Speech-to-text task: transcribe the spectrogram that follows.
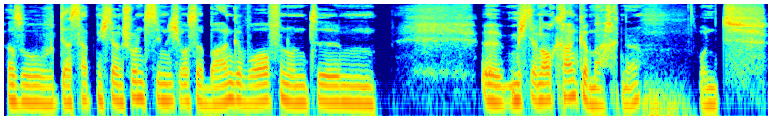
Also das hat mich dann schon ziemlich aus der Bahn geworfen und ähm, äh, mich dann auch krank gemacht. Ne? Und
